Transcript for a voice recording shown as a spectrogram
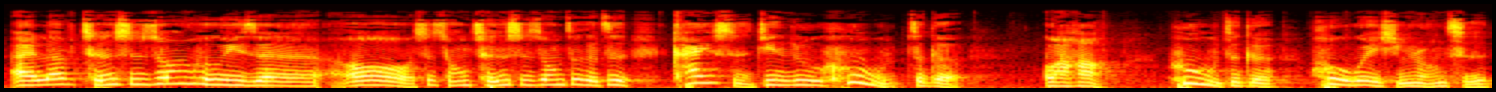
，I love 陈时中，who is a，哦，是从陈时中这个字开始进入 who 这个括号，who 这个后位形容词。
